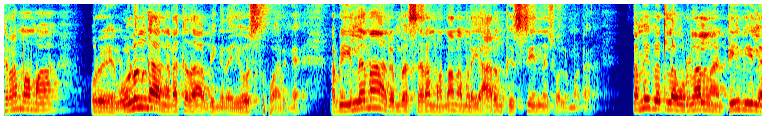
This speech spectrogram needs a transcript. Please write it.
கிரமமாக ஒரு ஒழுங்காக நடக்குதா அப்படிங்கிறத யோசித்து பாருங்கள் அப்படி இல்லைன்னா ரொம்ப சிரமம் தான். நம்மளை யாரும் கிறிஸ்டின்னு சொல்ல மாட்டாங்க. சமீபத்தில் ஒரு நாள் நான் டிவியில்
